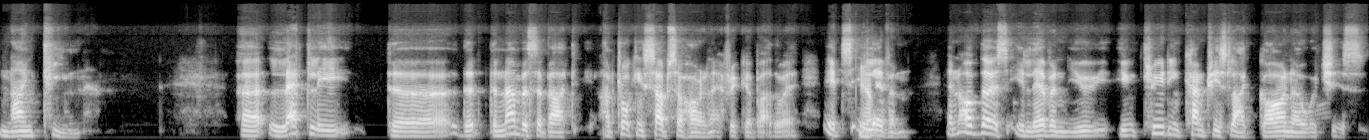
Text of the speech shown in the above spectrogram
19. Uh, latterly, the, the the numbers about I'm talking sub-Saharan Africa, by the way. It's Yeah. 11, and of those 11, you including countries like Ghana, which is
